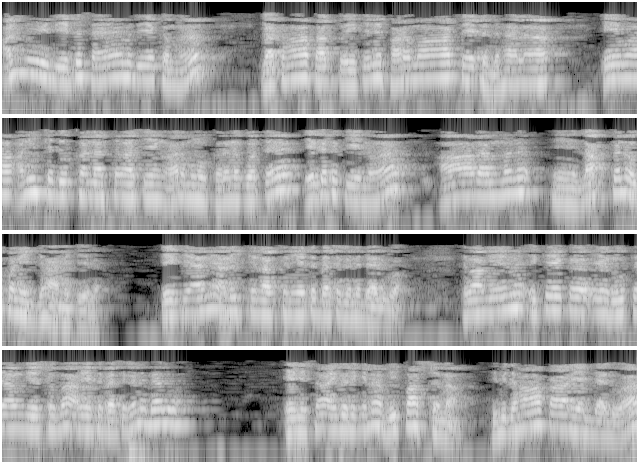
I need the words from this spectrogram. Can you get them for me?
අන්නේ විදිහට සෑම දෙයකම යථා තත්වය කියන්නේ පරමාර්ථයට බහැලා ඒවා අනිත්‍ය දුක්ඛ අනාත්ම වශයෙන් අරමුණු කරනකොට ඒකට කියනවා ආරම්මන මේ ලක්ෂණ උපනිඥාන කියලා. ඒ කියන්නේ අනිත්‍ය ලක්ෂණයට බැසගෙන බැලුවා. ඒ වගේම එක එක ඒ රූපයන්ගේ ස්වභාවයට බැසගෙන බැලුවා. ඒ නිසා ඒකට කියනවා විපස්සනා. විවිධාකාරයෙන් බැලුවා,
